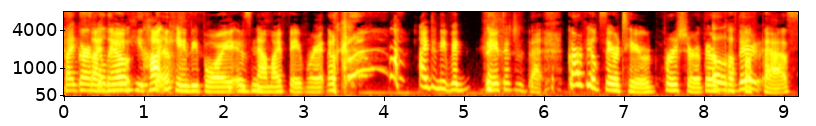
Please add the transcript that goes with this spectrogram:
By Side Garfield, I mean note, Heathcliff. Cotton Candy Boy is now my favorite. I didn't even pay attention to that. Garfield's there too, for sure. They're Oh, puff they're- puff pass.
